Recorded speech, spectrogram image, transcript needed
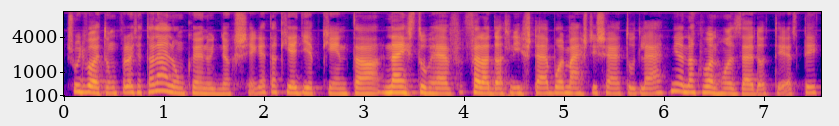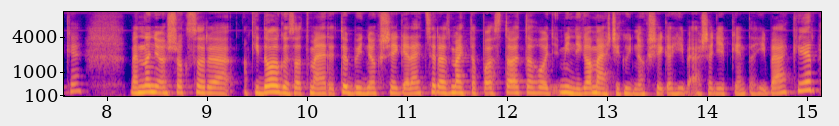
és úgy voltunk fel, hogyha találunk olyan ügynökséget, aki egyébként a nice to have feladatlistából mást is el tud látni, annak van hozzáadott értéke, mert nagyon sokszor, aki dolgozott már több ügynökséggel egyszer, az megtapasztalta, hogy mindig a másik ügynökség a hibás egyébként a hibákért,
